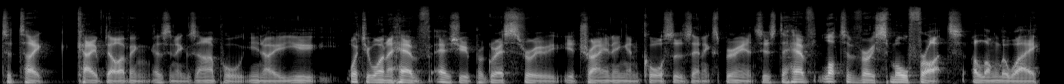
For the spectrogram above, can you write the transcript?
to take cave diving as an example, you know, you what you want to have as you progress through your training and courses and experience is to have lots of very small frights along the way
